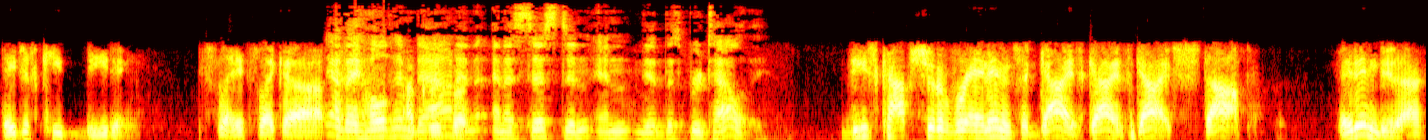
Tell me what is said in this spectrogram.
They just keep beating. It's like, it's like a Yeah, they hold him down of- and, and assist in, in this brutality. these cops should have ran in and said, "Guys, guys, guys, stop!" They didn't do that.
